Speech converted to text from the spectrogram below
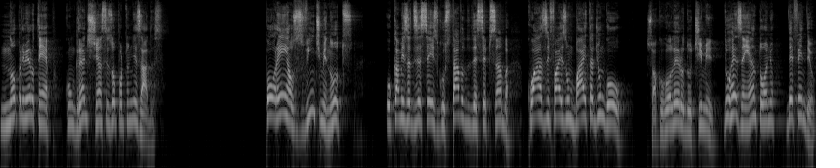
no primeiro tempo, com grandes chances oportunizadas. Porém, aos 20 minutos, o camisa 16 Gustavo do Decep Samba quase faz um baita de um gol. Só que o goleiro do time do Resenha Antônio defendeu.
